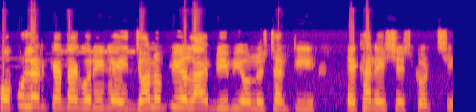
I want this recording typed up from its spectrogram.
পপুলার ক্যাটাগরির এই জনপ্রিয় লাইভ রিভিউ অনুষ্ঠানটি এখানেই শেষ করছি।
